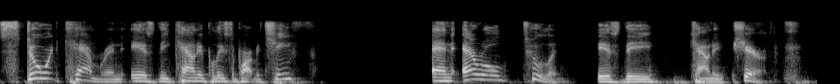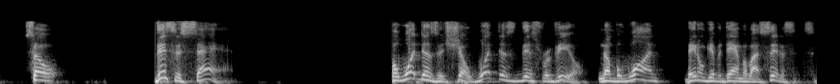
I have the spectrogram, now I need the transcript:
Stuart Cameron is the county police department chief, and Errol Toulon is the county sheriff. So this is sad. But what does it show? What does this reveal? Number one, they don't give a damn about citizens.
